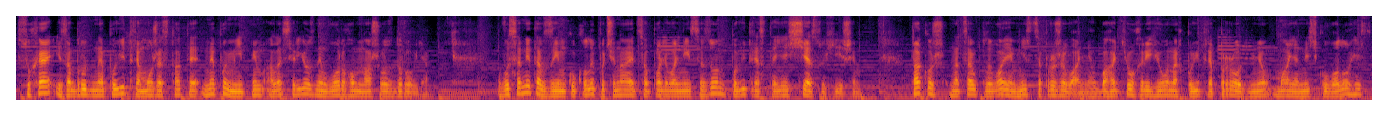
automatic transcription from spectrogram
Сухе і забруднене повітря може стати непомітним, але серйозним ворогом нашого здоров'я. Восени та взимку, коли починається опалювальний сезон, повітря стає ще сухішим. Також на це впливає місце проживання. В багатьох регіонах повітря природньо має низьку вологість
